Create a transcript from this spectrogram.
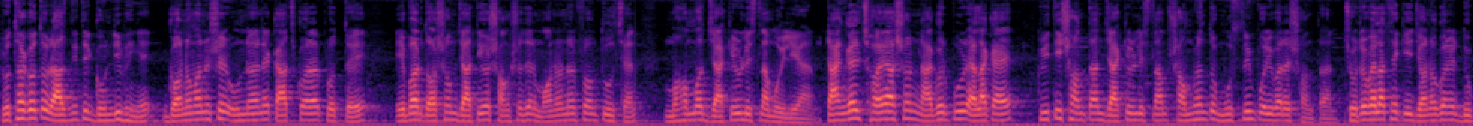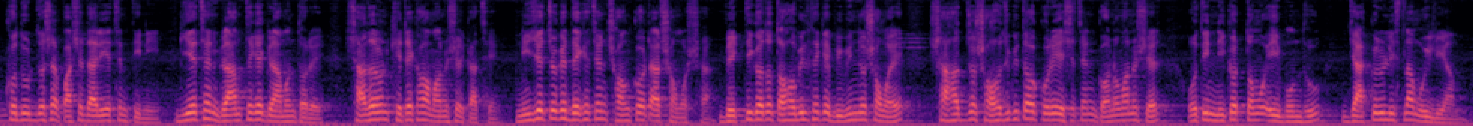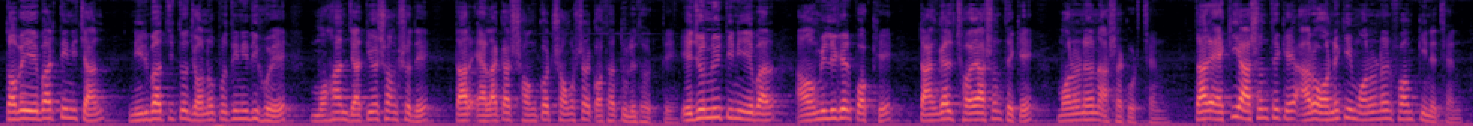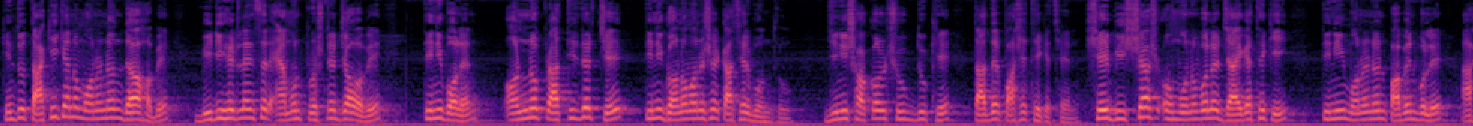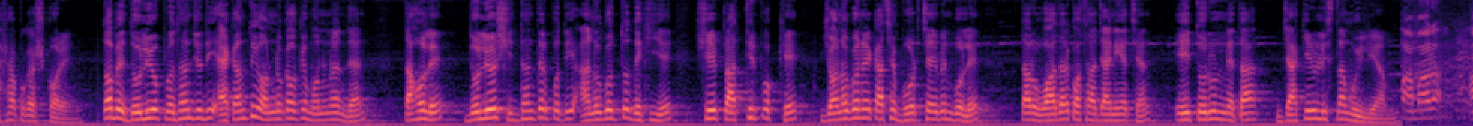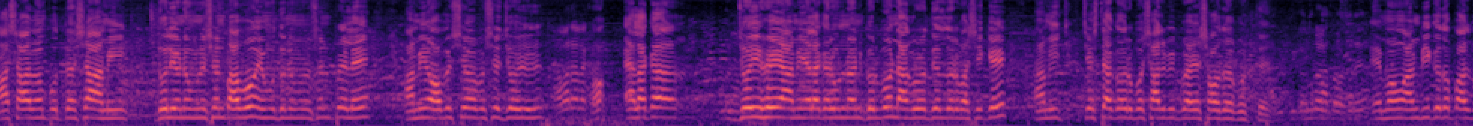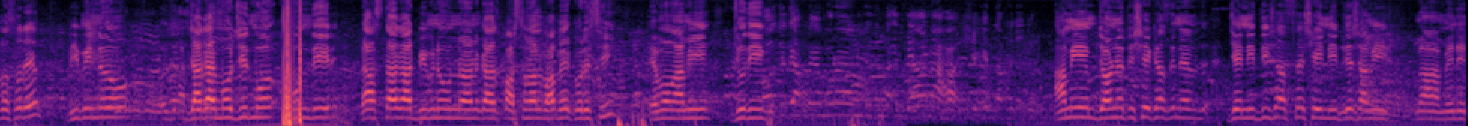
প্রথাগত রাজনীতির গণ্ডি ভেঙে গণমানুষের উন্নয়নে কাজ করার প্রত্যয়ে এবার দশম জাতীয় সংসদের মনোনয়ন ফর্ম তুলছেন মোহাম্মদ জাকিরুল ইসলাম উইলিয়ান টাঙ্গাইল ছয় আসন নাগরপুর এলাকায় কৃতি সন্তান জাকিরুল ইসলাম সম্ভ্রান্ত মুসলিম পরিবারের সন্তান। ছোটবেলা থেকেই জনগণের দুঃখ দুর্দশার পাশে দাঁড়িয়েছেন তিনি। গিয়েছেন গ্রাম থেকে গ্রামান্তরে, সাধারণ খেটে খাওয়া মানুষের কাছে। নিজের চোখে দেখেছেন সংকট আর সমস্যা। ব্যক্তিগত তহবিল থেকে বিভিন্ন সময়ে সাহায্য সহযোগিতাও করে এসেছেন গণমানুষের অতি নিকটতম এই বন্ধু জাকিরুল ইসলাম উইলিয়াম। তবে এবার তিনি চান নির্বাচিত জনপ্রতিনিধি হয়ে মহান জাতীয় সংসদে তার এলাকার সংকট সমস্যার কথা তুলে ধরতে। এজন্যই তিনি এবার আওয়ামী লীগের পক্ষে টাঙ্গাইল ছয় আসন থেকে মনোনয়ন আশা করছেন। তার একই আসন থেকে আরও অনেকেই মনোনয়ন ফর্ম কিনেছেন। কিন্তু তাকেই কেন মনোনয়ন দেওয়া হবে? বিডি হেডলাইন্সের এমন প্রশ্নের জবাবে তিনি বলেন, অন্য প্রার্থীদের চেয়ে তিনি গণমানুষের কাছের বন্ধু, যিনি সকল সুখ দুঃখে তাদের পাশে থেকেছেন। সেই বিশ্বাস ও মনোবলের জায়গা থেকেই তিনি মনোনয়ন পাবেন বলে আশা প্রকাশ করেন। তবে দলীয় প্রধান যদি একান্তই অন্য কাউকে মনোনয়ন দেন তাহলে দলীয় সিদ্ধান্তের প্রতি আনুগত্য দেখিয়ে সেই প্রার্থীর পক্ষে জনগণের কাছে ভোট চাইবেন বলে তার ওয়াদার কথা জানিয়েছেন এই তরুণ নেতা জাকিরুল ইসলাম উইলিয়াম। আমার আশা এবং প্রত্যাশা আমি দলীয় নমিনেশন পাবো এই এবং নমিনেশন পেলে আমি অবশ্যই অবশ্যই জয়ী। এলাকা জয়ী হয়ে আমি এলাকার উন্নয়ন করব নাগর দিলদরবাসীকে আমি চেষ্টা করব সার্বিকভাবে সহযোগিতা করতে। এবং আমি বিগত পাঁচ বছরে বিভিন্ন জায়গায় মসজিদ মন্দির, রাস্তাঘাট, বিভিন্ন উন্নয়ন কাজ পার্সোনালভাবে করেছি এবং আমি যদি আমি জননেত্রী শেখ হাসিনার যে নির্দেশ আছে, সেই নির্দেশ আমি মেনে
